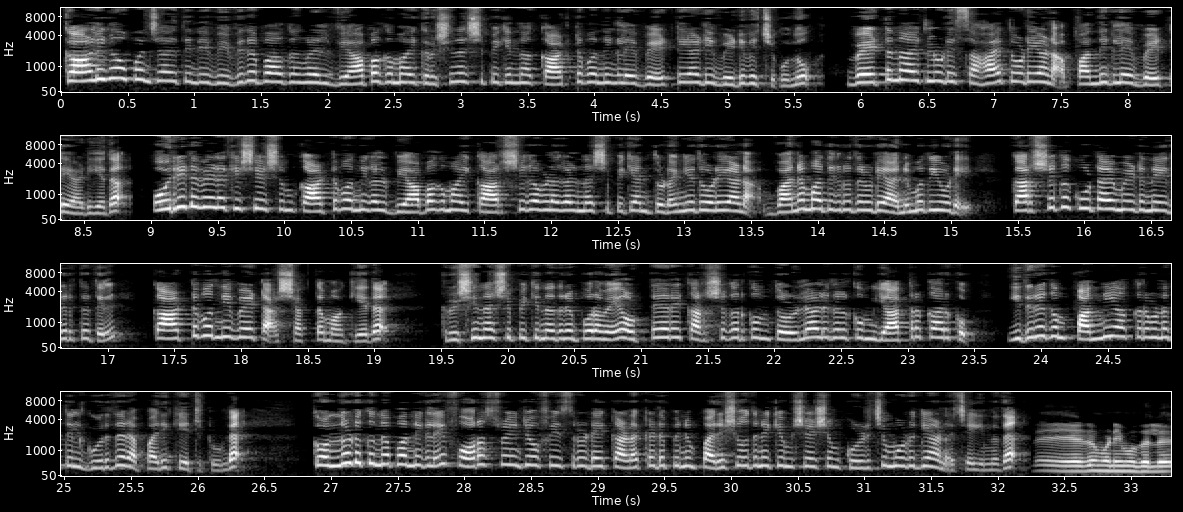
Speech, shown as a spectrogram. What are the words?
കാളികാവ് പഞ്ചായത്തിന്റെ വിവിധ ഭാഗങ്ങളിൽ വ്യാപകമായി കൃഷി നശിപ്പിക്കുന്ന കാട്ടുപന്നികളെ വേട്ടയാടി വെടിവെച്ചു കൊന്നു. വേട്ടനായ്ക്കളുടെ സഹായത്തോടെയാണ് പന്നികളെ വേട്ടയാടിയത്. ഒരിടവേളയ്ക്ക് ശേഷം കാട്ടുപന്നികൾ വ്യാപകമായി കാർഷിക വിളകൾ നശിപ്പിക്കാൻ തുടങ്ങിയതോടെയാണ് വനമധികൃതരുടെ അനുമതിയോടെ കർഷക കൂട്ടായ്മയുടെ നേതൃത്വത്തിൽ കാട്ടുപന്നി വേട്ട ശക്തമാക്കിയത്. കൃഷി നശിപ്പിക്കുന്നതിന് പുറമെ ഒട്ടേറെ കർഷകർക്കും തൊഴിലാളികൾക്കും യാത്രക്കാർക്കും ഇതിനകം പന്നി ആക്രമണത്തിൽ ഗുരുതര പരിക്കേറ്റിട്ടുണ്ട്. കൊന്നൊടുക്കുന്ന പന്നികളെ ഫോറസ്റ്റ് റേഞ്ച് ഓഫീസറുടെ കണക്കെടുപ്പിനും പരിശോധനയ്ക്കും ശേഷം കുഴിച്ചുമൂടുകയാണ് ചെയ്യുന്നത്. ഏഴ് മണി മുതൽ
